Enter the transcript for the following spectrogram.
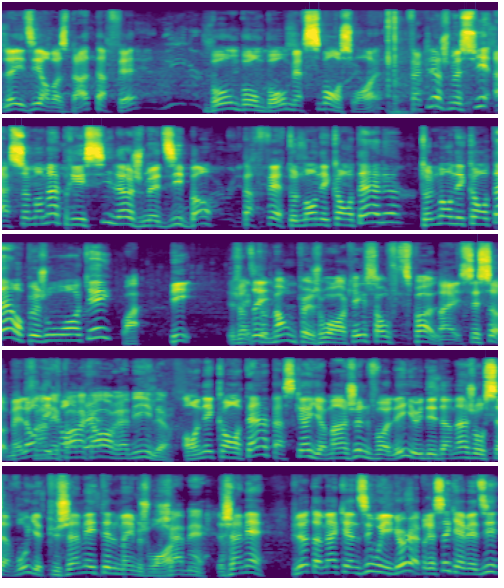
Là, il dit on va se battre, parfait. Boum, boum, boum, merci, bonsoir. Fait que là, je me souviens, à ce moment précis, là, je me dis, bon, parfait, tout le monde est content, là? Tout le monde est content, on peut jouer au hockey? Ouais. Puis, je veux Ben, dire. Tout le monde peut jouer au hockey, sauf Tipol. Ben, c'est ça. Mais là, on Ça est n'est content. pas encore remis, là. On est content parce qu'il a mangé une volée, il a eu des dommages au cerveau, il n'a plus jamais été le même joueur. Jamais. Jamais. Puis là, tu as Mackenzie Weegar, après ça, qui avait dit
